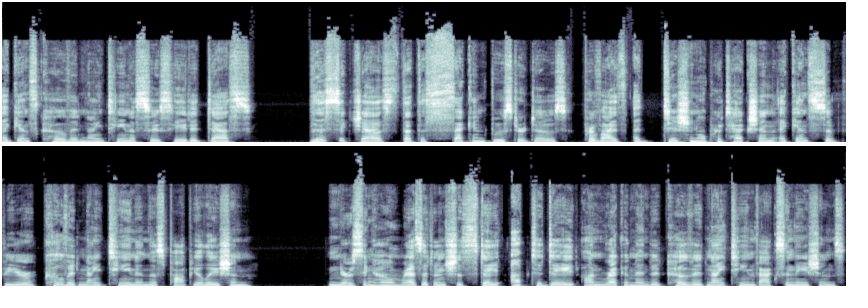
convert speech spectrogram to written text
against COVID 19 associated deaths. This suggests that the second booster dose provides additional protection against severe COVID 19 in this population. Nursing home residents should stay up to date on recommended COVID 19 vaccinations,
